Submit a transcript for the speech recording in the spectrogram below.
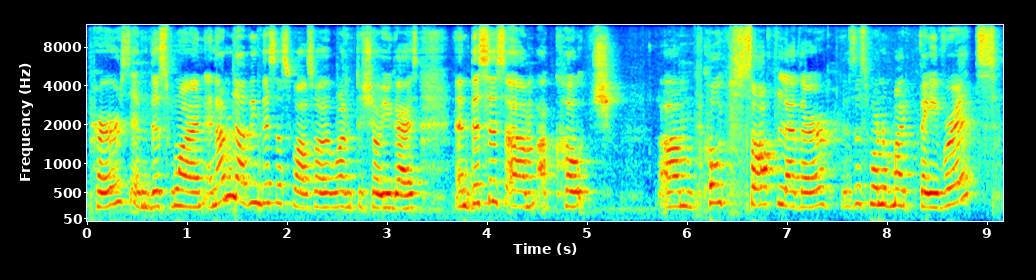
purse and this one and I'm loving this as well so I wanted to show you guys. And this is um, a Coach um, Coach soft leather. This is one of my favorites.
